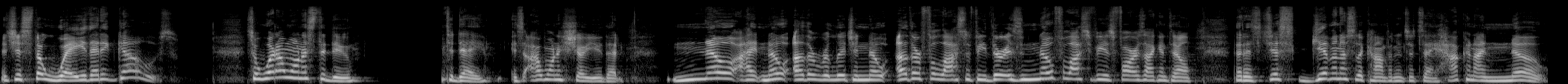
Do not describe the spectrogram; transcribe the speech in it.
It's just the way that it goes. So, what I want us to do today is I want to show you that no, I, no other religion, no other philosophy, there is no philosophy, as far as I can tell, that has just given us the confidence to say, how can I know?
